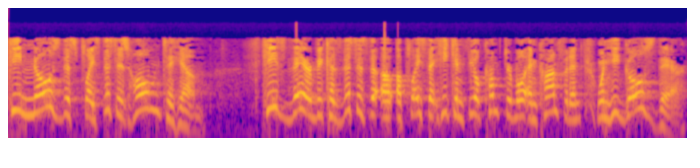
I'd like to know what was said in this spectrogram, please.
He knows this place. This is home to him. He's there because this is the, a, a place that he can feel comfortable and confident when he goes there.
